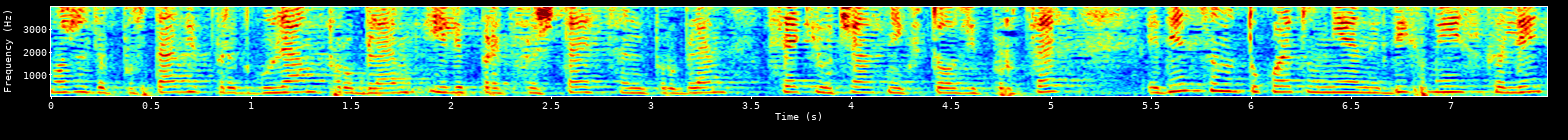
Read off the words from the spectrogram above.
може да постави пред голям проблем или пред съществен проблем всеки участник в този процес. Единственото, което ние не бихме искали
